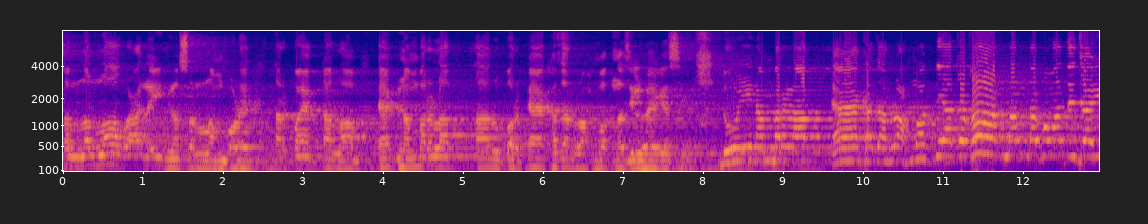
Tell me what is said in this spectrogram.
সাল্লাল্লাহু আলাইহি ওয়াসাল্লাম পড়ে, তার কয়েকটা লাভ। এক নাম্বার লাভ, তার উপর এক হাজার রহমত নাজিল হয়ে গেছে। দুই নাম্বার লাভ, এক হাজার রহমত দিয়া যখন বান্দা ঘুমাতে যাই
